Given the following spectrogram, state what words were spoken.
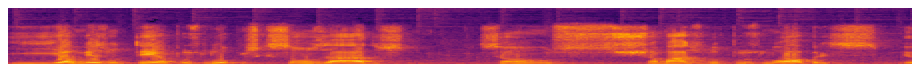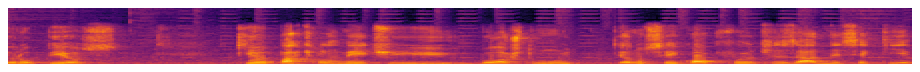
E ao mesmo tempo, os lúpulos que são usados são os chamados lúpulos nobres europeus, que eu particularmente gosto muito. Eu não sei qual foi utilizado nesse aqui,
